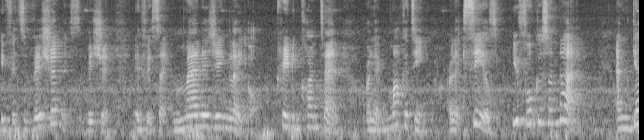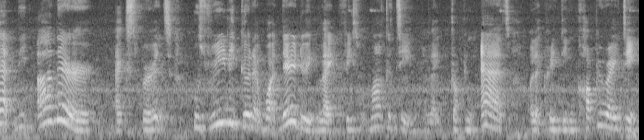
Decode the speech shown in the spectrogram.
if it's vision it's vision if it's like managing like creating content or like marketing or like sales you focus on that and get the other experts who's really good at what they're doing like facebook marketing like dropping ads or like creating copywriting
